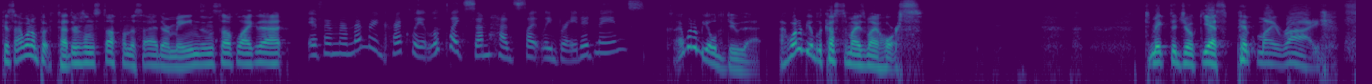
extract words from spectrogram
Because I want to put feathers and stuff on the side of their manes and stuff like that. If I'm remembering correctly, it looked like some had slightly braided manes. Because I want to be able to do that. I want to be able to customize my horse to make the joke, yes, pimp my ride.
